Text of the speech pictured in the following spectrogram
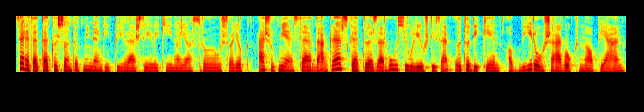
Szeretettel köszöntök mindenkit, Pillár Szévi kínai asztrológus vagyok. Lássuk, milyen szerdánk lesz 2020. július 15-én a Bíróságok napján.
